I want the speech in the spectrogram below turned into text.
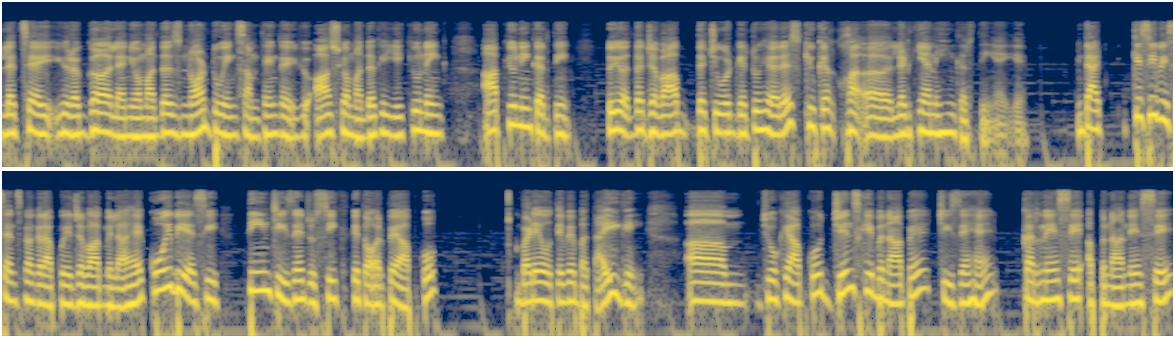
let's say you're a girl and your mother is not doing something you ask your mother कि ये क्यों नहीं, आप क्यों नहीं करती? तो द जवाब that you would get to hear is क्योंकि लड़कियाँ नहीं करती हैं ये. दैट किसी भी सेंस में अगर आपको ये जवाब मिला है, कोई भी ऐसी तीन चीज़ें जो सीख के तौर पे आपको बड़े होते हुए बताई गई जो कि आपको जिन्स की बिना पे चीज़ें हैं, करने से, अपनाने से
